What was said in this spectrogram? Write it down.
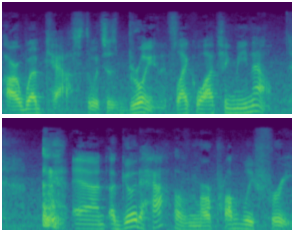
are webcast, which is brilliant. It's like watching me now. And a good half of them are probably free.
